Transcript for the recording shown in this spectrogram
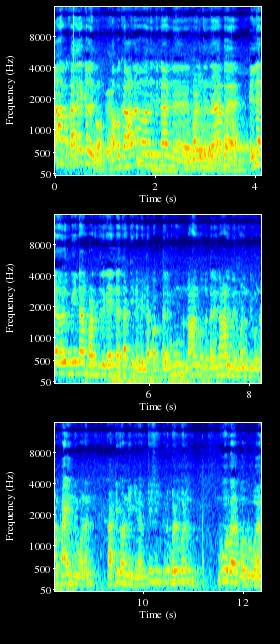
அப்ப கதையை கேளுங்க. அப்ப காலம் வந்துட்டு நான் படுத்திருந்தேன். அப்ப எழுப்பி நான் படுத்திருக்கேன். என்ன தட்டினேன். எல்லா பக்கத்துல மூணு நாலு பக்கத்துல நாலு பேர் மழுந்து கொண்டு பயந்து போனேன். தட்டி கொண்டு நிக்கிறேன். சீ, சீ, இன்னும் படும் படும் ஊர் வர போ ஊர் வர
